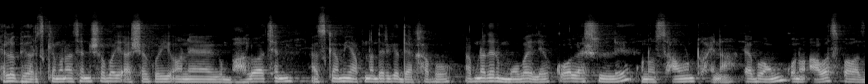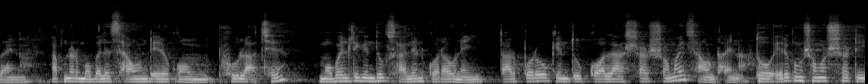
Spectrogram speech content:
হ্যালো ভিউয়ার্স কেমন আছেন সবাই? আশা করি অনেক ভালো আছেন। আজকে আমি আপনাদেরকে দেখাবো, আপনাদের মোবাইলে কল আসলে কোনো সাউন্ড হয় না এবং কোনো আওয়াজ পাওয়া যায় না। আপনার মোবাইলে সাউন্ড এরকম ফুল আছে। মোবাইলটি কিন্তু সাইলেন্ট করাও নেই। তারপরেও কিন্তু কল আসার সময় সাউন্ড হয় না। তো এরকম সমস্যাটি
